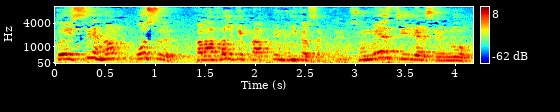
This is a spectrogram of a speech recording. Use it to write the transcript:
तो इससे हम उस फलाफल की प्राप्ति नहीं कर सकते हैं। सुमेश जी जैसे लोग,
